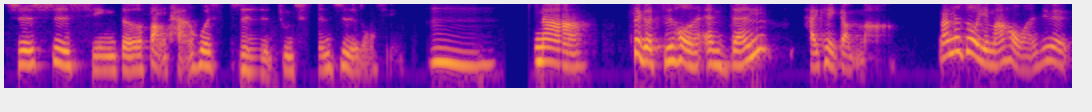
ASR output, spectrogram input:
知识型的访谈或是主持人制的东西。嗯，那这个之后呢？And then 还可以干嘛？那那时候也蛮好玩，是因为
